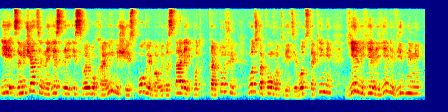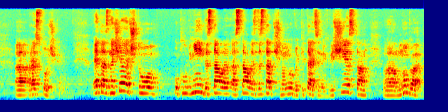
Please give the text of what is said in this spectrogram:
И замечательно, если из своего хранилища, из погреба вы достали вот картофель вот в таком вот виде, вот с такими еле-еле-еле видными э, росточками. Это означает, что у клубней осталось достаточно много питательных веществ, там э, много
